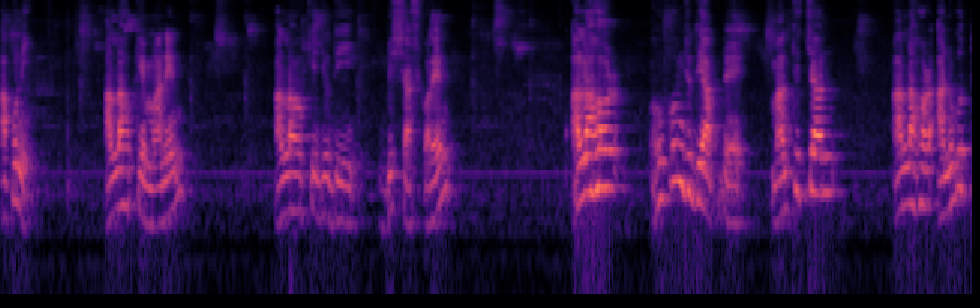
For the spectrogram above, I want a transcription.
আপনি আল্লাহকে মানেন, আল্লাহকে যদি বিশ্বাস করেন, আল্লাহর হুকুম যদি আপনি মানতে চান, আল্লাহর আনুগত্য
